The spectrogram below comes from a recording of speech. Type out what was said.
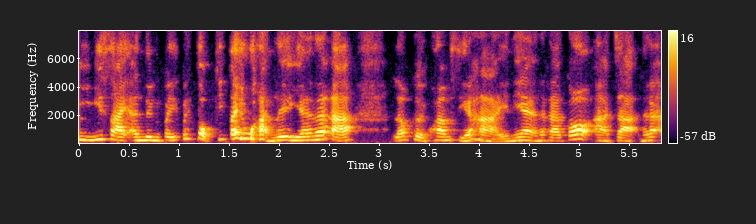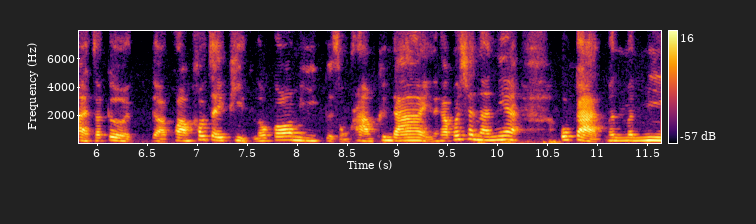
มีมิสไซล์อันนึงไปไปตกที่ไต้หวันเลยอย่างเงี้ยนะคะ แล้วเกิดความเสียหายเนี่ยนะคะก็อาจจะนะคะอาจจะเกิดความเข้าใจผิดแล้วก็มีเกิดสงครามขึ้นได้นะคะเพราะฉะนั้นเนี่ยโอกาสมันมันมี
